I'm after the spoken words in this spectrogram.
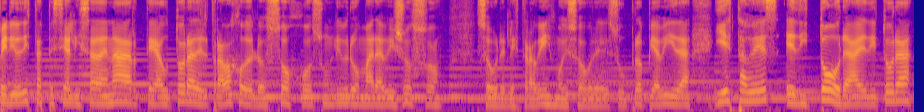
periodista especializada en arte, autora del Trabajo de los Ojos, un libro maravilloso sobre el estrabismo y sobre su propia vida. Y esta vez editora, editora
